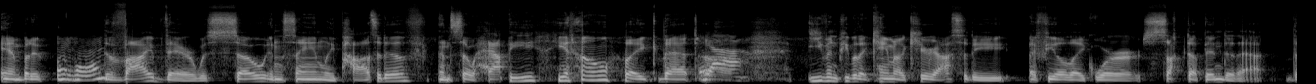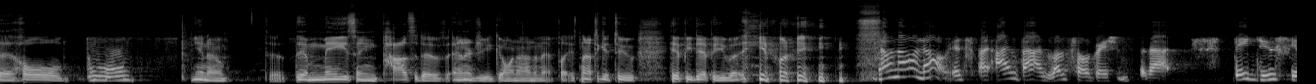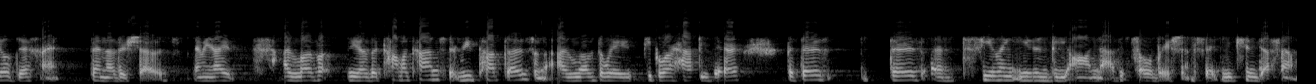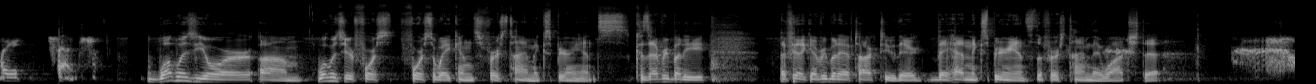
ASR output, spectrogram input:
and but it, the vibe there was so insanely positive and so happy you know? Like that uh, Yeah. even people that came out of curiosity i feel like were sucked up into that the whole you know the, the amazing positive energy going on in that place not to get too hippy dippy but you know what i mean No, no, no. It's I, I, I love celebrations for that. They do feel different than other shows. I mean, I I love you know the comic cons that Reed Pop does, and I love the way people are happy there. But there's there's a feeling even beyond that at celebrations that you can definitely sense. What was your um, What was your Force Force Awakens first time experience? Because everybody, I feel like everybody I've talked to, they they had an experience the first time they watched it.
